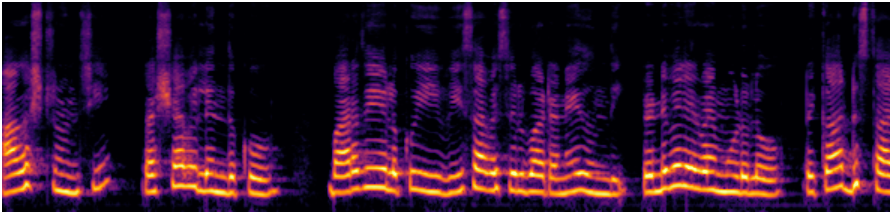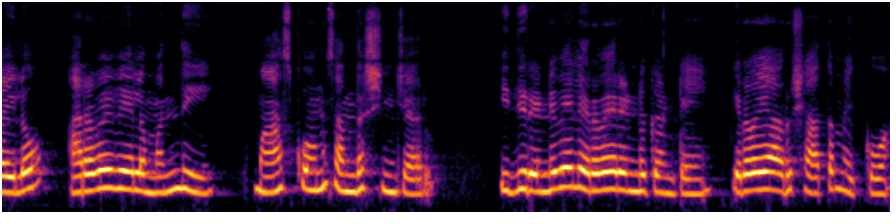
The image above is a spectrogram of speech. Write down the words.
ఆగస్టు నుంచి రష్యా వెళ్ళేందుకు భారతీయులకు ఈ వీసా వెసులుబాటు అనేది ఉంది. రెండు వేల ఇరవై మూడులో రికార్డు స్థాయిలో అరవై వేల మంది మాస్కోను సందర్శించారు. ఇది రెండు వేల ఇరవై రెండు కంటే ఇరవై ఆరు శాతం ఎక్కువ.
